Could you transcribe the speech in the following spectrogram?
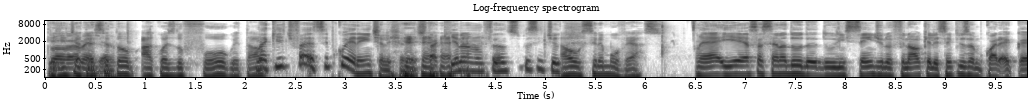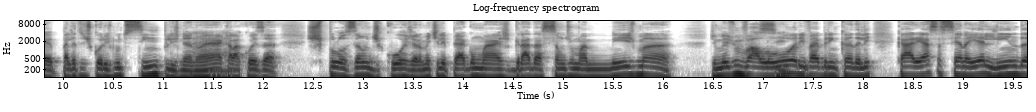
Que a gente até é. citou a coisa do fogo e tal. Mas aqui a gente faz é sempre coerente, Alexandre. A gente tá aqui não, não fazendo super sentido. É o Cinemoverso. É, e essa cena do, do, do incêndio no final, que ele sempre usa é, é, paleta de cores muito simples, né? Não é. É. aquela coisa explosão de cor. Geralmente ele pega uma gradação de uma mesma. De um mesmo valor e vai brincando ali. Cara, e essa cena aí é linda.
